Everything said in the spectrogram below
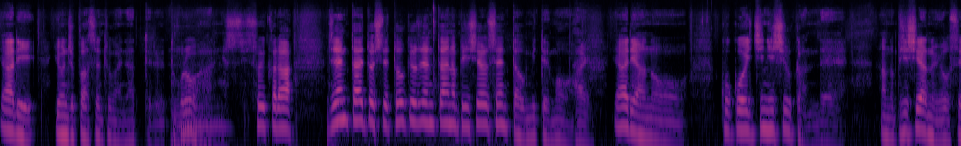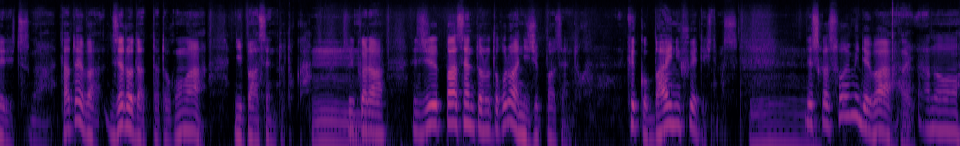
やはり40%ぐらいになっているところはあります。し、それから全体として東京全体の PCR センターを見ても、はい。やはりあのここ12週間であの PCR の陽性率が例えばゼロだったところが2%とか、うんそれから10%のところは20%とか結構倍に増えてきてます。ですからそういう意味では、はいあの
